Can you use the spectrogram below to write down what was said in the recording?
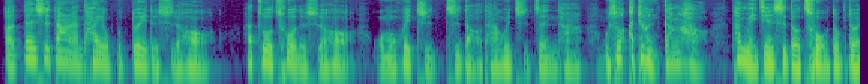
呃，但是当然他有不对的时候，他做错的时候，我们会指指导他，会指正他。我说啊，就很刚好，他每件事都错，对不对？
